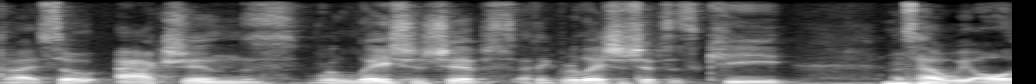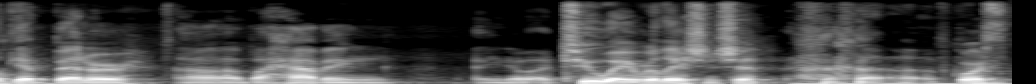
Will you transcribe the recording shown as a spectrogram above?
All right, so actions, relationships. I think relationships is key. That's mm-hmm. how we all get better uh, by having, you know, a two-way relationship, of course.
